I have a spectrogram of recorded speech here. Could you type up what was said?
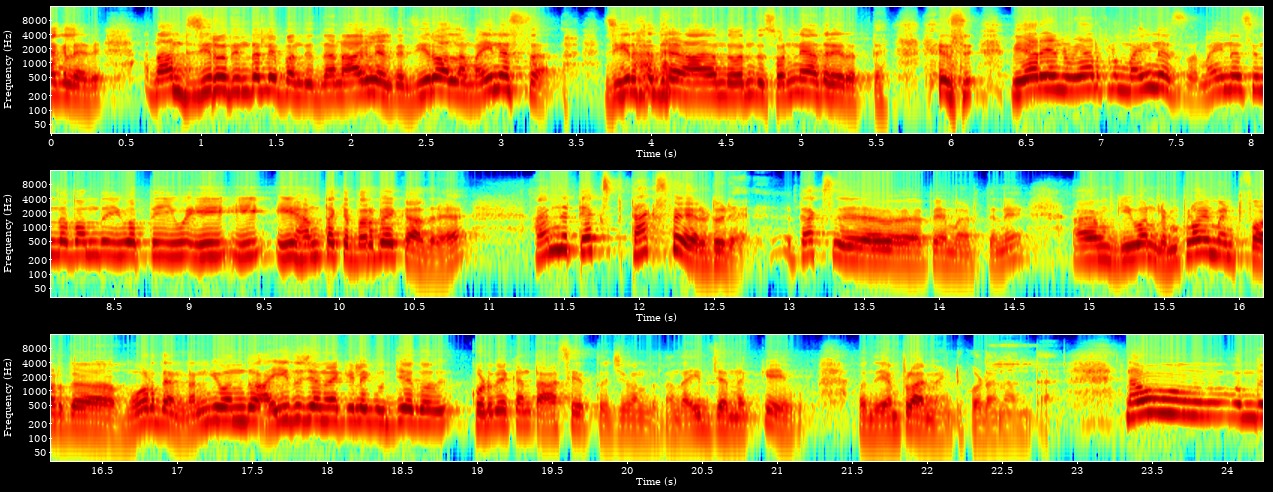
ಆಗಲೇ, ನಾನು ಝೀರೋದಿಂದಲೇ ಬಂದಿದ್ದು. ನಾನು ಆಗಲೇ ಇಲ್ಲ ಝೀರೋ ಅಲ್ಲ ಮೈನಸ್ ಝೀರೋ ಆದರೆ ಒಂದು ಒಂದು ಸೊನ್ನೆ ಆದರೆ ಇರುತ್ತೆ. ವಿ ಆರ್ ಏನು ವಿ ಆರ್ ಫ್ರಮ್ ಮೈನಸ್ ಮೈನಸ್ಸಿಂದ ಬಂದು ಇವತ್ತು ಇವು ಈ ಈ ಈ ಹಂತಕ್ಕೆ ಬರಬೇಕಾದ್ರೆ I am the tax taxpayer today tax pay ಮಾಡ್ತೇನೆ. I am given employment for the more than ನನಗೆ ಒಂದು ಐದು ಜನಕ್ಕೆ ಉದ್ಯೋಗ ಕೊಡಬೇಕಂತ ಆಸೆ ಇತ್ತು ಜೀವನದಲ್ಲಿ. ಒಂದು ಐದು ಜನಕ್ಕೆ ಒಂದು ಎಂಪ್ಲಾಯ್ಮೆಂಟ್ ಕೊಡೋಣ ಅಂತ. ನಾವು ಒಂದು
